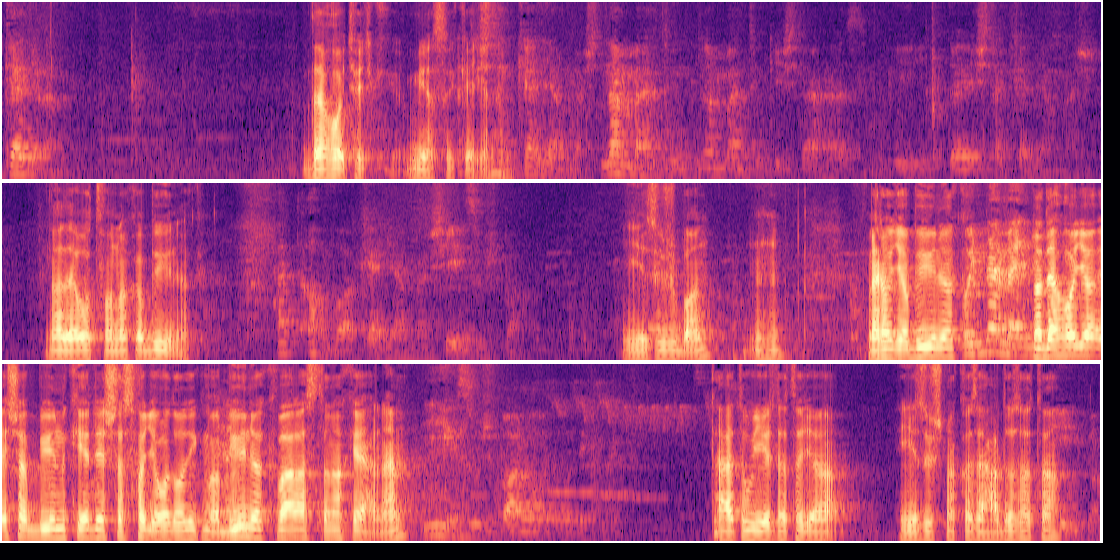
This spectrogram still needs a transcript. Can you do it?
Kegyelem. De hogy, hogy mi az, hogy kegyelem? Isten kegyelmes. Nem mehetünk, így, de Isten kegyelmes. Na de ott vannak a bűnök. Hát avval kegyelmes Jézusban. Jézusban. Uh-huh. Mert hogy a bűnök... Hogy nem. Na de hogy a, és a bűnkérdés az hogy oldódik? Mert a bűnök választanak el, nem? Jézusban oldódik meg. Tehát úgy érted, hogy a Jézusnak az áldozata? Így van.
